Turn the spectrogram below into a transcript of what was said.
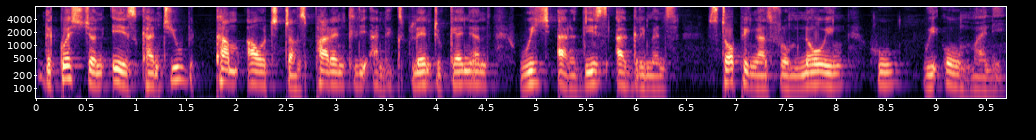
the question is, can't you come out transparently and explain to Kenyans which are these agreements stopping us from knowing who we owe money?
